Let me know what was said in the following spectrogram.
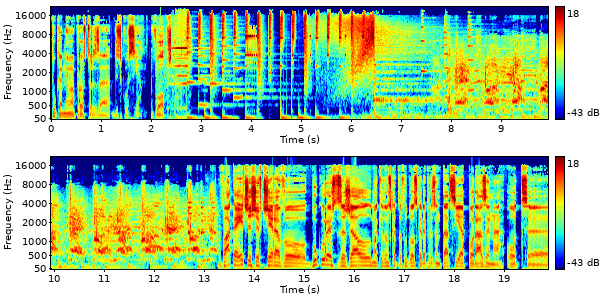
Тука нема простор за дискусија. Воопшто. Вака ечеше вчера во Букурешт, за жал македонската фудбалска репрезентација поразена од е,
